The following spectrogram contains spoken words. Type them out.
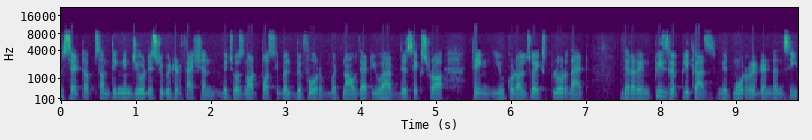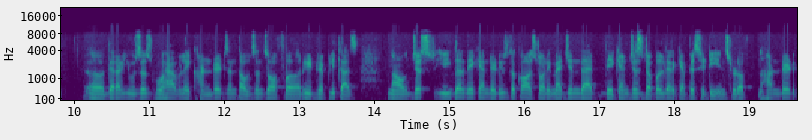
set up something in geo distributed fashion which was not possible before. But now that you have this extra thing you could also explore that. There are increased replicas with more redundancy uh, there are users who have like hundreds and thousands of uh, read replicas. Now just either they can reduce the cost or imagine that they can just double their capacity. Instead of 100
